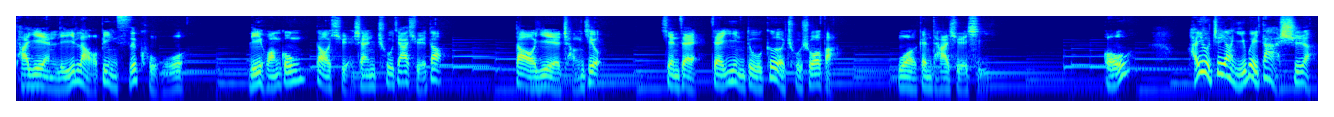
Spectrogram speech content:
他厌离老病死苦，离皇宫到雪山出家学道，道业成就。现在在印度各处说法，我跟他学习。哦，还有这样一位大师啊？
